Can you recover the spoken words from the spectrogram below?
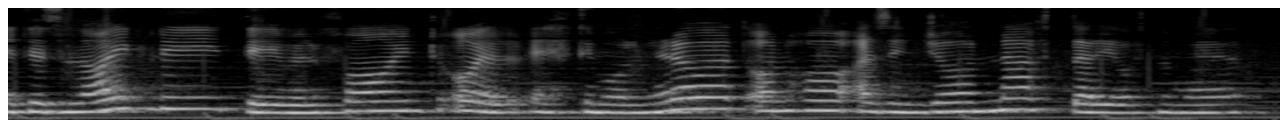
It is likely they will find oil احتمال می رود آنها از اینجا نفت دریافت نماید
